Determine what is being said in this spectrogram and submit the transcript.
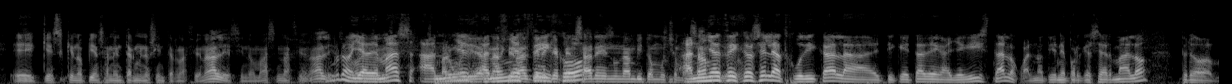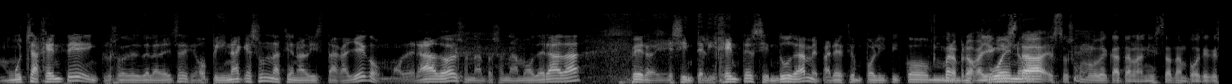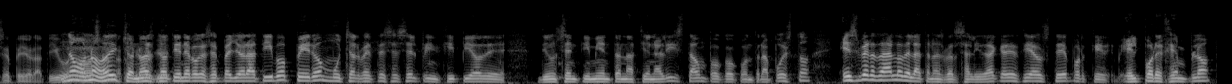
eh, que es que no piensan en términos internacionales, sino más nacionales. Bueno, ¿no? y además Entonces, a Núñez- líder a Núñez nacional tiene que Feijóo- pensar en un ámbito mucho más A Núñez amplio, ¿no? Feijóo se le adjudica la etiqueta de galleguista, lo cual no tiene por qué ser malo, pero mucha gente, incluso desde la derecha, opina que es un nacionalista gallego, moderado, es una persona moderada, pero es inteligente, sin duda, me parece un político Bueno, pero bueno. galleguista, esto es como lo de catalanista, tampoco tiene que ser peyorativo. No, no, O sea, he dicho, no, es- no que- tiene por qué ser peyorativo, pero muchas veces es el principio de, de un sentimiento nacionalista un poco contrapuesto. Es verdad lo de la transversalidad que decía usted, porque él, por ejemplo,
